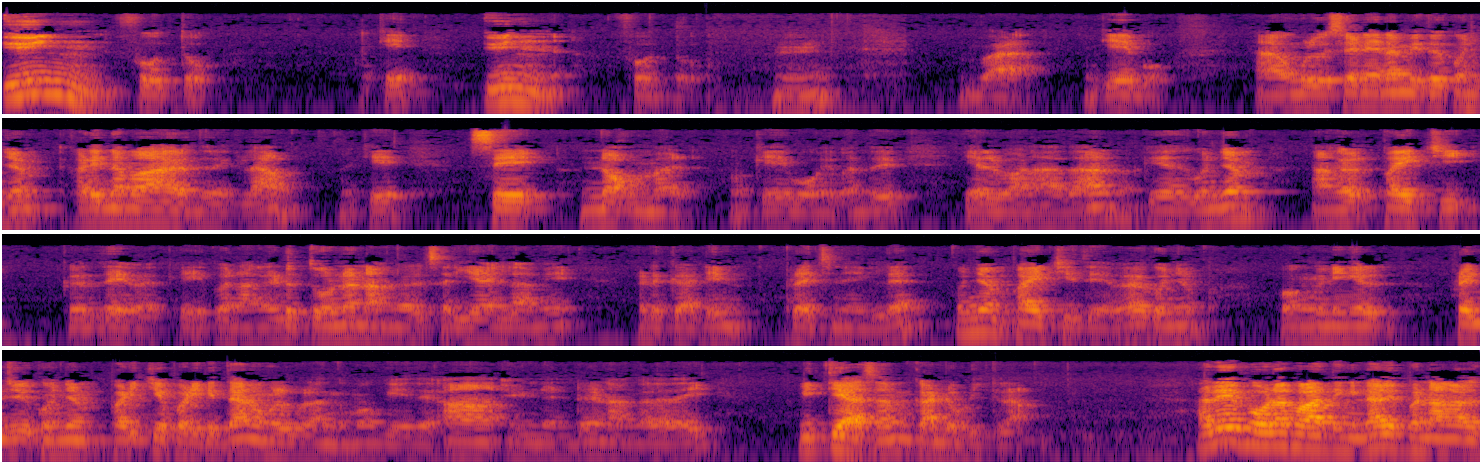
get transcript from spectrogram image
une photo ok une photo ம் voilà ok bon அஹ், உங்களுக்கு சில நேரம் இது கொஞ்சம் கடினமாக இருந்திருக்கலாம். ஓகே சே நார்மல் ஓகே ஓ இது வந்து இயல்பானதான் ஓகே அது கொஞ்சம் நாங்கள் பயிற்சி தேவை. ஓகே இப்போ நாங்கள் எடுத்தோன்னே நாங்கள் சரியாக எல்லாமே எடுக்காட்டின் பிரச்சனை இல்லை. கொஞ்சம் பயிற்சி தேவை. கொஞ்சம் உங்கள் நீங்கள் பிரெஞ்சு கொஞ்சம் படிக்க படிக்கத்தான் உங்களுக்கு விளங்கும். ஓகே இது ஆ என்று நாங்கள் அதை வித்தியாசம் கண்டுபிடிக்கலாம். அதே போல பார்த்தீங்கன்னா இப்போ நாங்கள்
